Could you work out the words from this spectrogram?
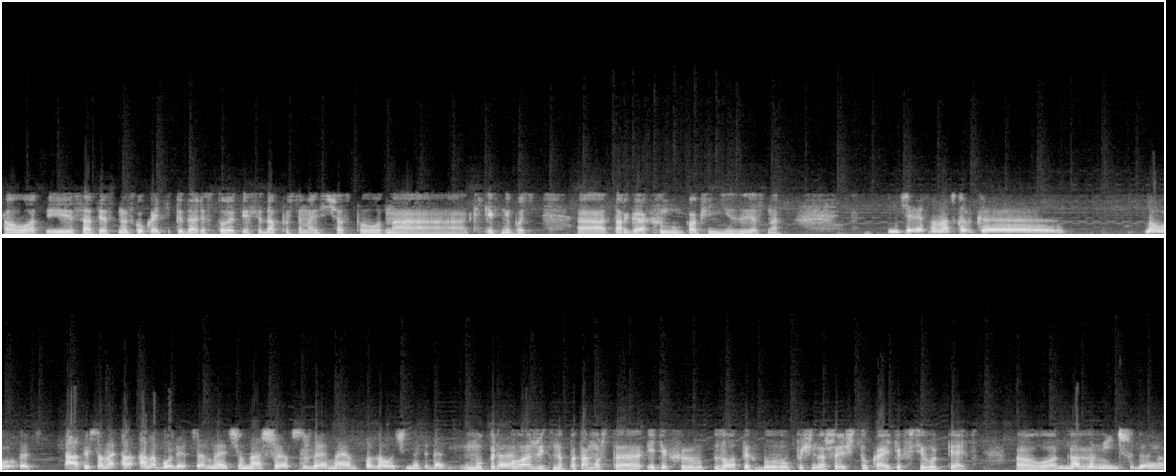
Вот. И, соответственно, сколько эти педали стоят, если, допустим, они сейчас плывут на каких-нибудь э, торгах, ну, вообще неизвестно. Интересно, насколько, ну, а, то есть она, а, она более ценная, чем наша обсуждаемая позолоченная педаль. Ну, предположительно, да? потому что этих золотых было выпущено 6 штук, а этих всего 5. Вот. Одно меньше, да.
